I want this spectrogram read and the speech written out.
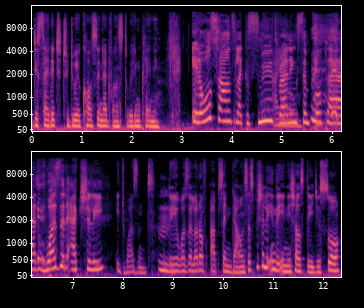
decided to do a course in advanced wedding planning. It all sounds like a smooth running, simple plan. Was it actually? It wasn't. Mm. There was a lot of ups and downs, especially in the initial stages. So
